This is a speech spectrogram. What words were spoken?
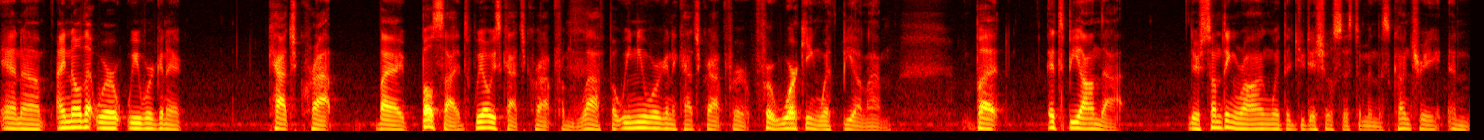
and uh, I know that we're we were gonna catch crap by both sides. We always catch crap from the left, but we knew we were gonna catch crap for for working with BLM. But it's beyond that. There's something wrong with the judicial system in this country, and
